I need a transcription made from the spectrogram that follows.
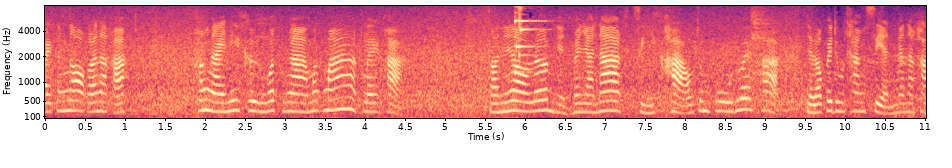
ไปข้างนอกแล้วนะคะ ข้างในนี่คืองดงามมากๆเลยค่ะ ตอนนี้เราเริ่มเห็นพญานาคสีขาวชมพูด้วยค่ะ เดี๋ยวเราไปดูทางเสียนกันนะคะ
